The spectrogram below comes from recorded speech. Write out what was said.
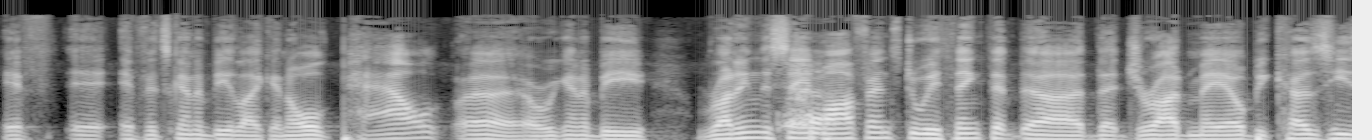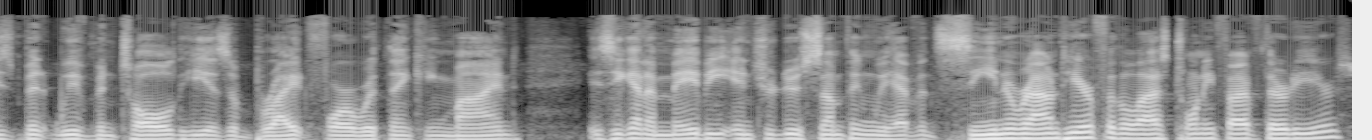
if if it's going to be like an old pal? Uh, are we going to be running the same offense? Do we think that uh, that Jerod Mayo, because he's been we've been told he is a bright, forward thinking mind, is he going to maybe introduce something we haven't seen around here for the last 25, 30 years?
